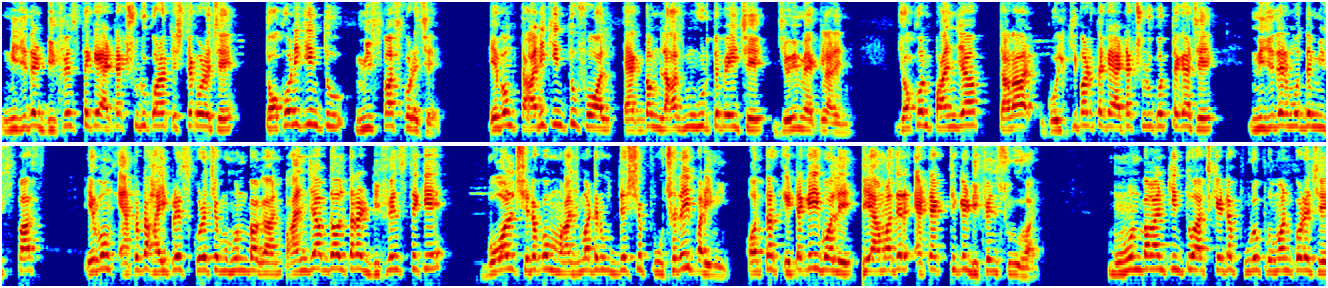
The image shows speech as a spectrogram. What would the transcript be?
নিজেদের ডিফেন্স থেকে অ্যাটাক শুরু করার চেষ্টা করেছে তখনই কিন্তু মিসপাস করেছে। এবং তারই কিন্তু ফল একদম লাস্ট মুহূর্তে পেয়েছে জেমি ম্যাকলারেন যখন পাঞ্জাব তারা গোলকিপার থেকে অ্যাটাক শুরু করতে গেছে, নিজেদের মধ্যে মিসপাস এবং এতটা হাই প্রেস করেছে মোহনবাগান, পাঞ্জাব দল তারা ডিফেন্স থেকে বল সেরকম মাঝমাঠের উদ্দেশ্যে পৌঁছাতেই পারিনি। অর্থাৎ এটাকেই বলে যে আমাদের অ্যাটাক থেকে ডিফেন্স শুরু হয়। মোহনবাগান কিন্তু আজকে এটা পুরো প্রমাণ করেছে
